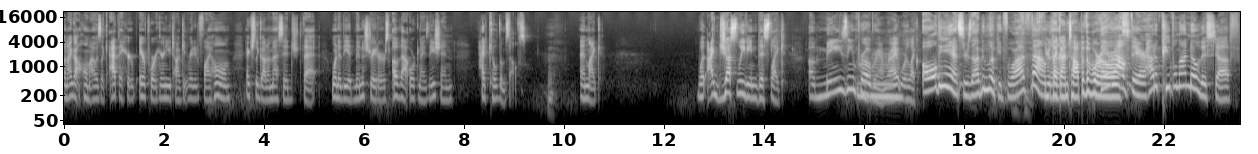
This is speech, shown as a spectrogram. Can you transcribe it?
When I got home, I was like at the air- airport here in Utah, getting ready to fly home. I actually got a message that one of the administrators of that organization had killed themselves, hmm. and like, what I'm just leaving this like amazing program, mm-hmm. right? Where like all the answers I've been looking for, I found You're like on top of the world. They're world. out there. How do people not know this stuff?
